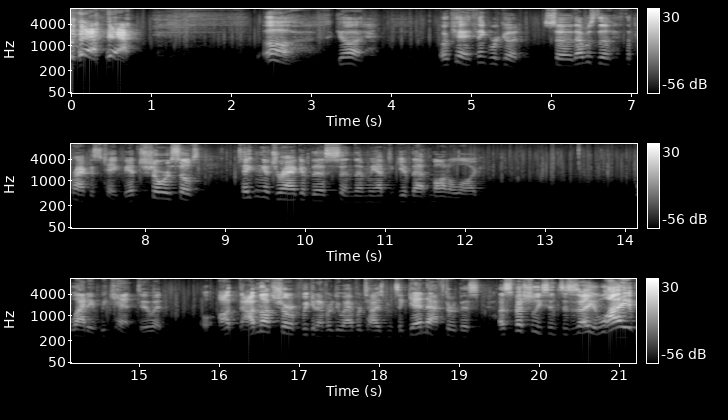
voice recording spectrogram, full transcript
oh, God. Okay, I think we're good. So that was the, the practice take. We had to show ourselves taking a drag of this, and then we have to give that monologue. Laddie, we can't do it. I'm not sure if we can ever do advertisements again after this, especially since this is a live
